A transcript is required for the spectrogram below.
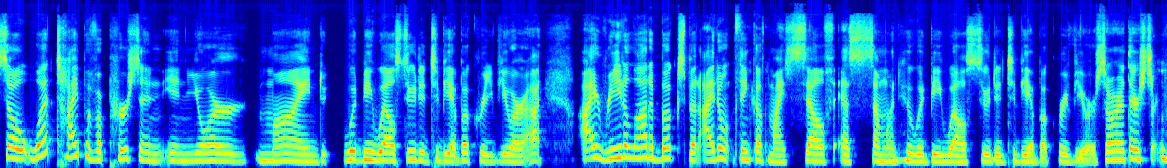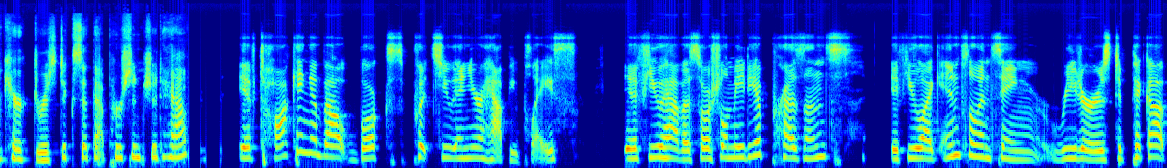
so, what type of a person in your mind would be well suited to be a book reviewer? I, I read a lot of books, but I don't think of myself as someone who would be well suited to be a book reviewer. So, are there certain characteristics that that person should have? If talking about books puts you in your happy place, if you have a social media presence, if you like influencing readers to pick up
